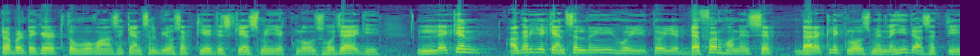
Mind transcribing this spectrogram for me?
ٹربل ٹکٹ تو وہ وہاں سے کینسل بھی ہو سکتی ہے جس کیس میں یہ کلوز ہو جائے گی لیکن اگر یہ کینسل نہیں ہوئی تو یہ ڈیفر ہونے سے ڈائریکٹلی کلوز میں نہیں جا سکتی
